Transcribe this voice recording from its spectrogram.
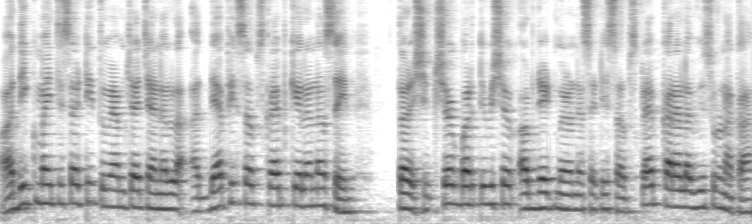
अधिक माहितीसाठी तुम्ही आमच्या चॅनलला अद्यापही सबस्क्राईब केलं नसेल तर शिक्षक भरतीविषयक अपडेट मिळवण्यासाठी सबस्क्राईब करायला विसरू नका.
